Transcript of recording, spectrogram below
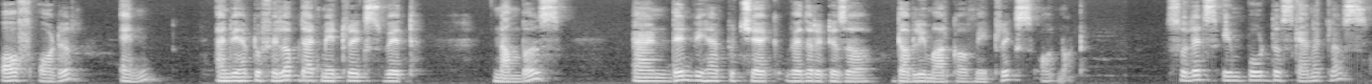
of order n and we have to fill up that matrix with numbers and then we have to check whether it is a doubly Markov matrix or not. So let's import the scanner class.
